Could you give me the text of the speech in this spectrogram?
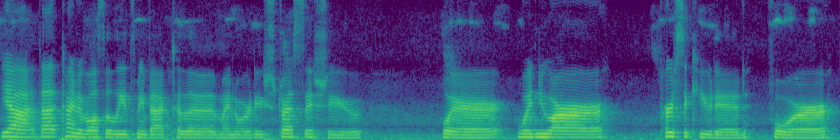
Yeah, that kind of also leads me back to the minority stress issue, where when you are persecuted for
